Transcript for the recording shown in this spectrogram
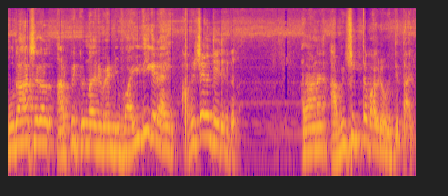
കുദാശകൾ അർപ്പിക്കുന്നതിന് വേണ്ടി വൈദികരായി അഭിഷേകം ചെയ്തിരിക്കുന്നു. അതാണ് അഭിഷിക്ത പൗരോഹിത്യത്താലും.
